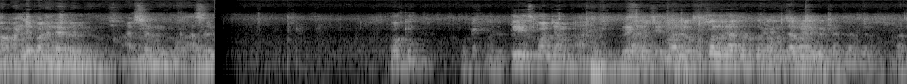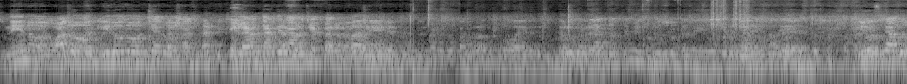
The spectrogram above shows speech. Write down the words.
ఆ, మండే పని అసలు అసలు ఓకే. ప్లీజ్ కొంచెం బ్రేక్ మరి ఒక్కొక్కరు కాకుండా కొంతమంది జమైన పెట్టారు సార్ నేను వాళ్ళు ఈ రోజు వచ్చారు. ఎలెవెన్ థర్టీ నాకు చెప్పారు. న్యూస్ కాదు.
